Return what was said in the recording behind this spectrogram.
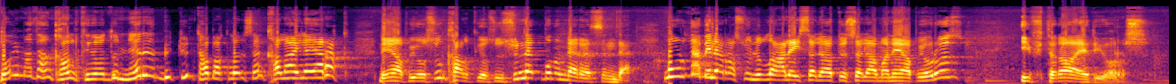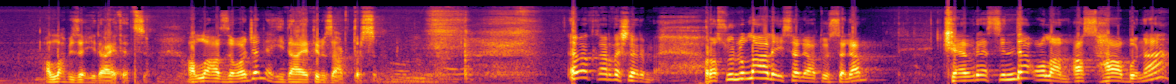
Doymadan kalkıyordu. Nere? Bütün tabakları sen kalaylayarak ne yapıyorsun? Kalkıyorsun. Sünnet bunun neresinde? Burada bile Resulullah Aleyhisselatü Vesselam'a ne yapıyoruz? İftira ediyoruz. Allah bize hidayet etsin. Allah Azze ve Celle hidayetimizi arttırsın. Evet kardeşlerim. Resulullah Aleyhisselatü Vesselam çevresinde olan ashabına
